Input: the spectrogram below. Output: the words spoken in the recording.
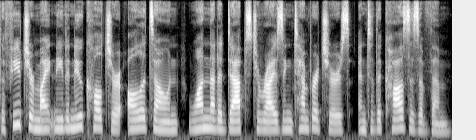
the future might need a new culture all its own, one that adapts to rising temperatures and to the causes of them.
